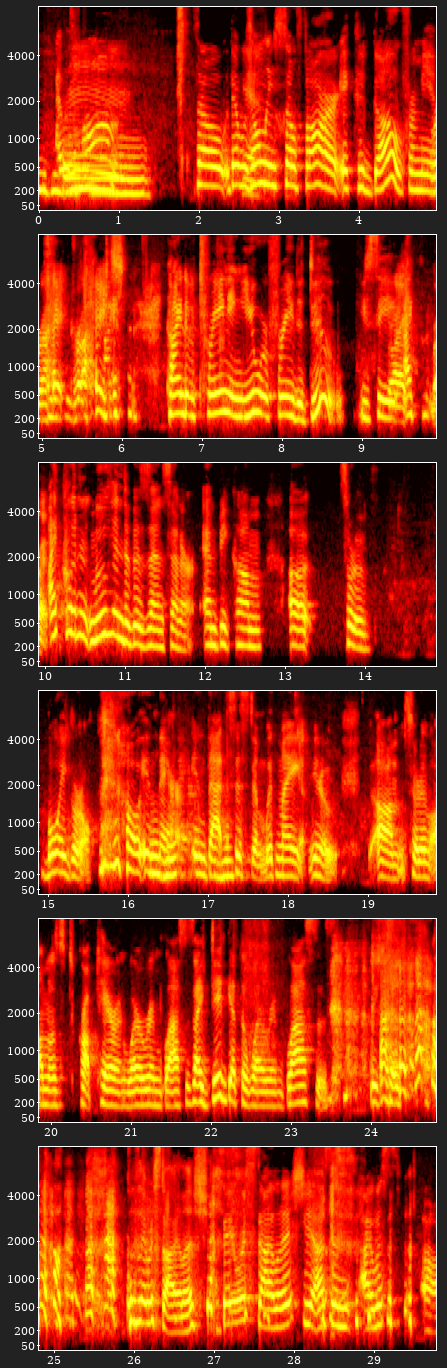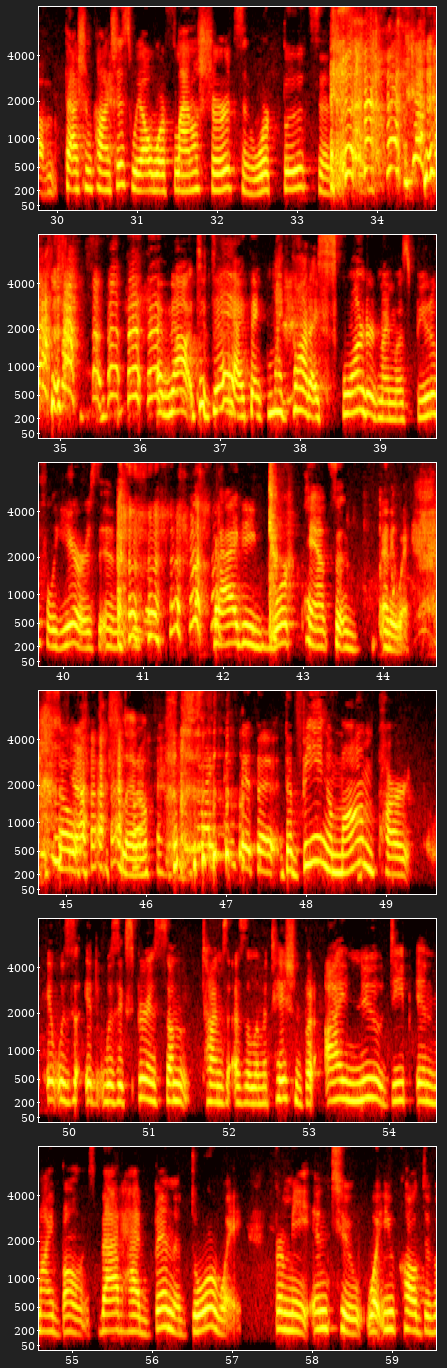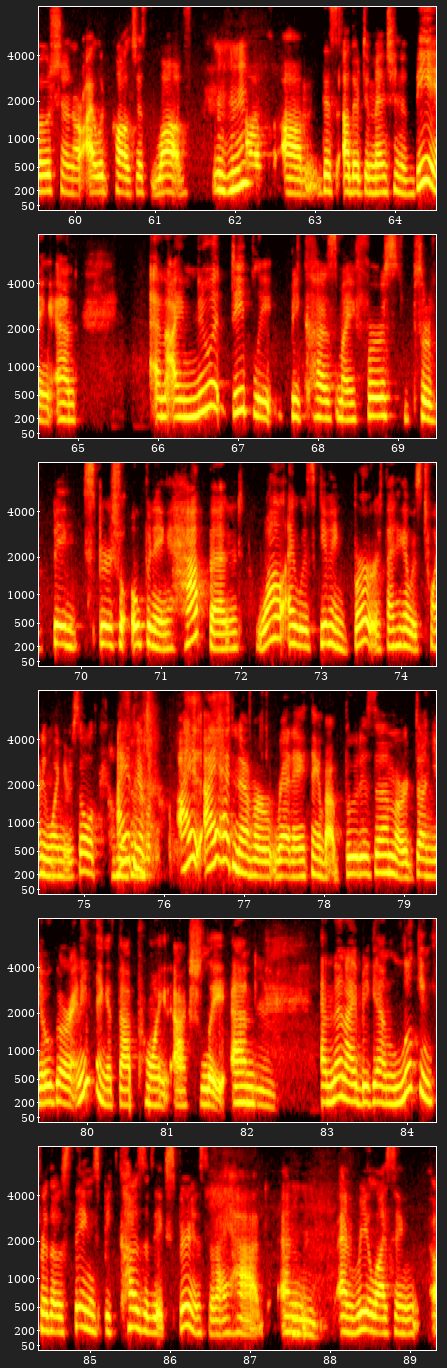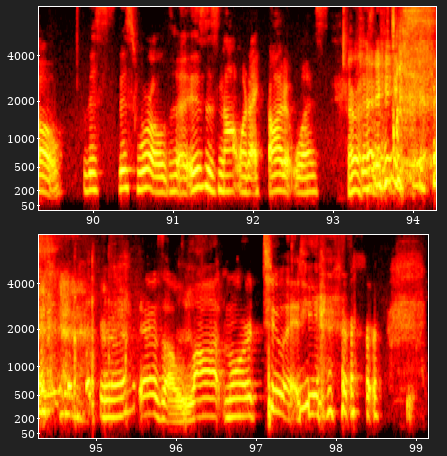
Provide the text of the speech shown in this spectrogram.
Mm-hmm. I was a mom. So there was yeah. only so far it could go for me. Right, right. Kind of training you were free to do. You see, right, I, right. I couldn't move into the Zen Center and become a sort of boy girl, you know, in mm-hmm. there in that mm-hmm. system with my, you know, um, sort of almost cropped hair and wire rim glasses. I did get the wire rim glasses because because they were stylish. They were stylish, yes, and I was um, fashion conscious. We all wore flannel shirts and work boots, and and now today I think, my God, I squandered my most beautiful years in you know, baggy work pants and anyway. So, yeah. I think that the the being a mom part it was it was experienced sometimes as a limitation but i knew deep in my bones that had been the doorway for me into what you call devotion or i would call just love mm-hmm. of um, this other dimension of being and and I knew it deeply because my first sort of big spiritual opening happened while I was giving birth. I think I was 21 years old. Oh I had gosh. never I, I had never read anything about Buddhism or done yoga or anything at that point, actually. And mm. and then I began looking for those things because of the experience that I had, and mm. and realizing, oh, this this world, uh, this is not what I thought it was. Right. There's, a, there's a lot more to it here,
